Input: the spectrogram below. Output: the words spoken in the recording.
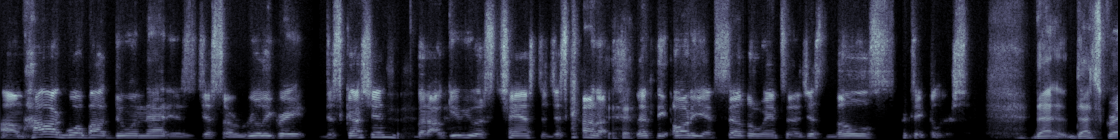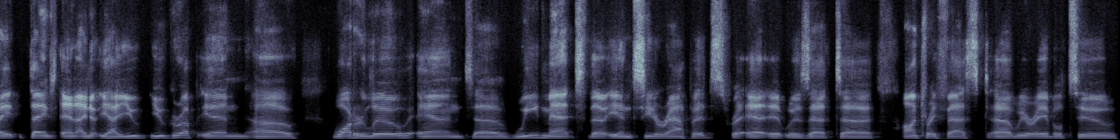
Um, how I go about doing that is just a really great discussion, but I'll give you a chance to just kind of let the audience settle into just those particulars. That that's great. Thanks. And I know, yeah, you you grew up in uh, Waterloo, and uh, we met the, in Cedar Rapids. It was at uh, EntreFest. Uh, we were able to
